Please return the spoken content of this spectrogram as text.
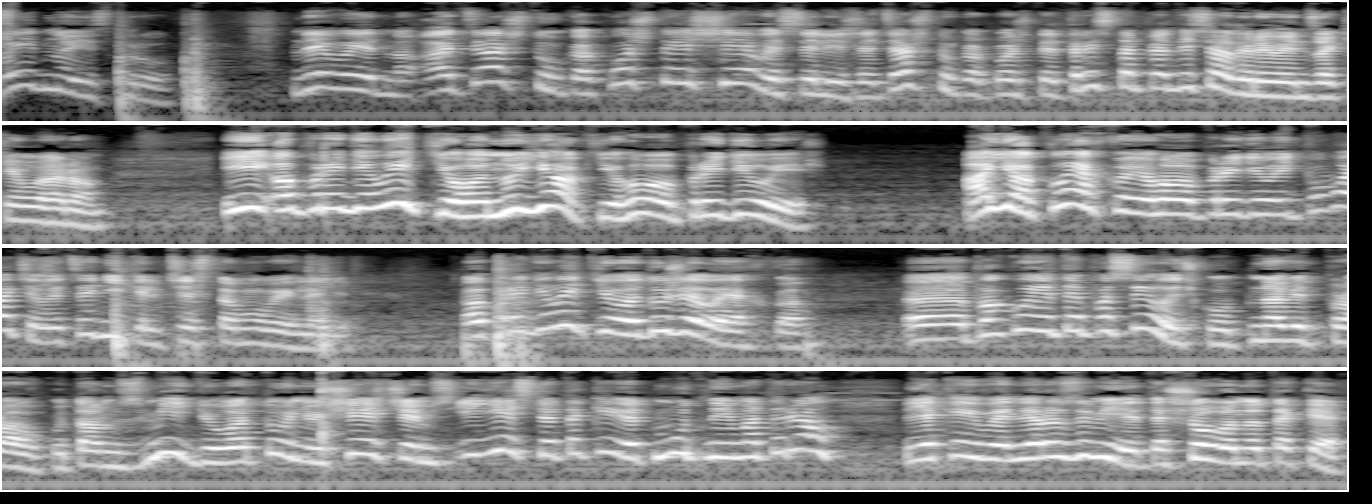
Видно іскру? Не видно. А ця штука коштує ще веселіше. Ця штука коштує 350 гривень за кілограм. І оприділить його, ну як його оприділиш? А як легко його оприділить? Побачили? Це нікель в чистому вигляді. Оприділить його дуже легко. Е, пакуєте посилочку на відправку, там з міддю, латуню, ще з чимсь. І є отакий от мутний матеріал, який ви не розумієте, що воно таке.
